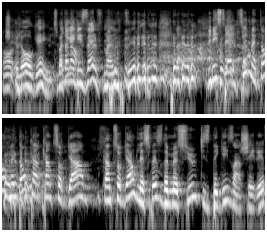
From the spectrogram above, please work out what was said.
je- je- oh, ok. Tu m'attaques avec les elfes, man. Mais c'est, tu sais, mettons, mettons quand, quand tu regardes, quand tu regardes l'espèce de monsieur qui se déguise en shérif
